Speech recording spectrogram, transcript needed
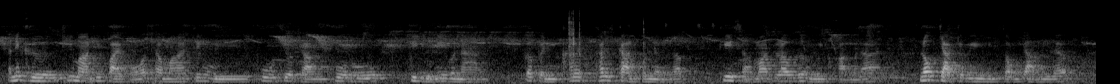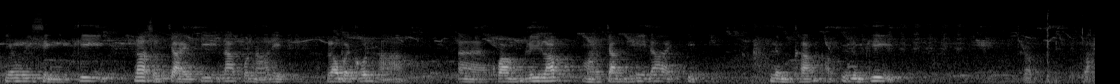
อันนี้คือที่มาที่ไปของวัดท่าไม้ซึ่งมีผู้เชี่ยวชาญผู้รู้ที่อยู่นี่มานาน ก็เป็นข้าราชการคนหนึ่งครับ ที่สามารถเล่าเรื่องนี้ความมาได้ นอกจากจะมีสองอย่างนี้แล้ว ยังมีสิ่งที่น่าสนใจที่น่าค้นหาอีกเราไปค้นหาความลี้ลับมหัศจรรย์ที่นี่ได้อีกหนึ่งครั้งครับอีกหนึ่งที่ครับไป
